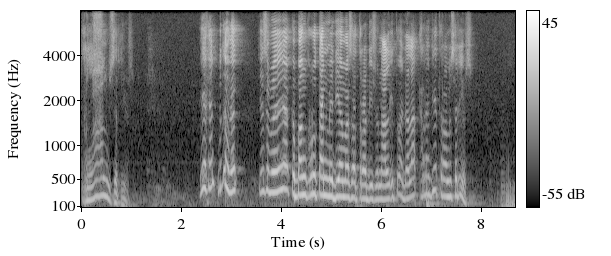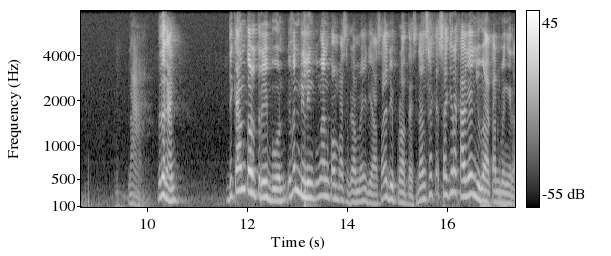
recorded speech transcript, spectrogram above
terlalu serius. Iya kan, betul kan? Jadi sebenarnya kebangkrutan media masa tradisional itu adalah karena dia terlalu serius. Nah, betul kan? Di kantor Tribun, even di lingkungan Kompas Gramedia, saya diprotes dan saya, saya kira kalian juga akan mengira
